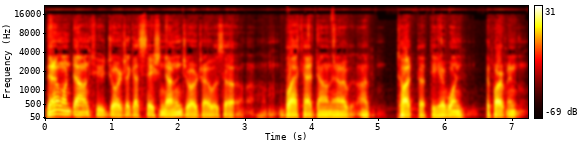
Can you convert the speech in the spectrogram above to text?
Then I went down to Georgia. I got stationed down in Georgia. I was a um, black hat down there. I, I taught at the airborne department,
